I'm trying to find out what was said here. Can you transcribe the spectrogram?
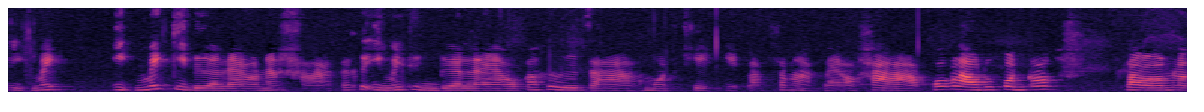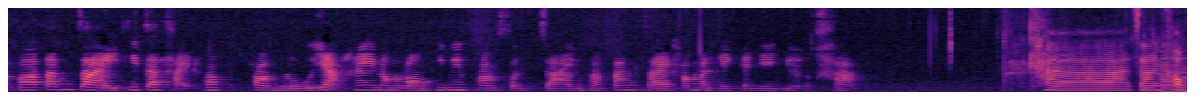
อีกไม่ อีกไม่กี่เดือนแล้วนะคะ ก็คืออีกไม่ถึงเดือนแล้วก็คือจะหมดเขตรับสมัครแล้วค่ะ พวกเราทุกคนก็พร้อมแล้วก็ตั้งใจที่จะถ่ายทอดความรู้อยากให้น้องๆที่มีความสนใจมีความตั้งใจเข้ามาเรียนกันเยอะๆค่ะ ค่ะอาจารย์ขอบ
